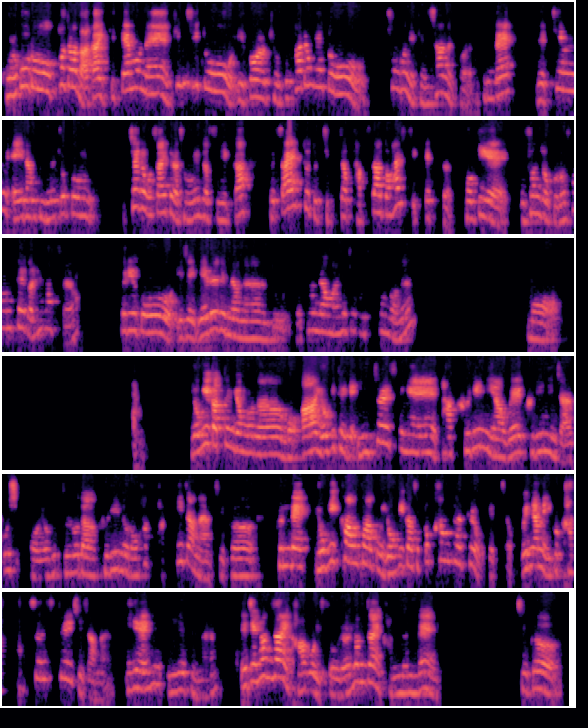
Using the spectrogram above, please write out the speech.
골고루 퍼져나가 있기 때문에 팀 C도 이걸 결국 활용해도 충분히 괜찮을 거예요. 근데 이제 팀 A랑 B는 조금 구체적으로 사이트가 정해졌으니까 그 사이트도 직접 답사도 할 수 있게끔 거기에 우선적으로 선택을 해놨어요. 그리고 이제 예를 들면은 뭐 이제 설명을 해주고 싶은 거는 뭐 여기 같은 경우는 뭐 아 여기 되게 인터레스팅해 다 그린이야 왜 그린인지 알고 싶어 여기 블루다가 그린으로 확 바뀌잖아요 지금 근데 여기 카운트하고 여기 가서 또 카운트할 필요 없겠죠 왜냐면 이거 같은 스테이지잖아요 이해 이해되나요? 이제 현장에 가고 있어요 현장에 갔는데 지금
